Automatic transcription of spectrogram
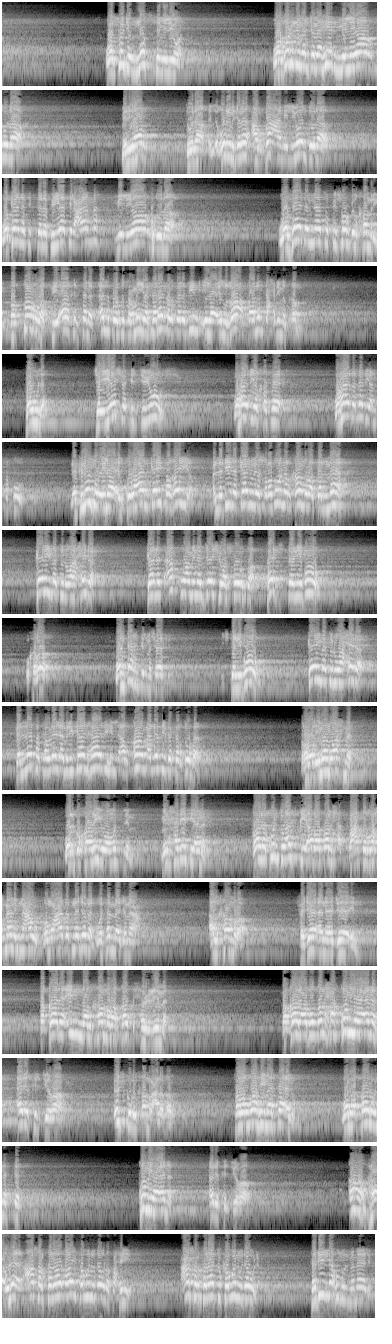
وسجن نصف مليون وغرم الجماهير مليار دولار. مليار دولار غرم الجماهير أربعة مليون دولار. وكانت التلفيات العامة مليار دولار. وزاد الناس في شرب الخمر فاضطرت في آخر سنة 1933 إلى إلغاء قانون تحريم الخمر. دولة جيشت الجيوش وهذه الخسائر وهذا الذي أنفقوه. لكن انظر إلى القرآن كيف غير الذين كانوا يشربون الخمر كالماء كلمة واحدة كانت أقوى من الجيش والشرطة فاجتنبوه. وخلاص. وانتهت المشاكل. اجتنبوه. كلمة واحدة كلفت هؤلاء الأمريكان هذه الأرقام التي ذكرتها روى الإمام أحمد والبخاري ومسلم من حديث أنس. قال كنت أسقي أبا طلحة وعبد الرحمن بن عوف ومعاذ بن جبل وثم جماعة. الخمر فجاءنا جاء. فقال إن الخمر قد حرمت. فقال أبو طلحة قم يا أنس أرق الجرار. اسكب الخمر على الأرض. فوالله ما سألوا ولا قالوا نستسلم قم يا أنس أرق الجرار. آه هؤلاء عشر آه يكونوا دولة صحيح. عشر سنوات يكونوا دولة. تدين لهم الممالك.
